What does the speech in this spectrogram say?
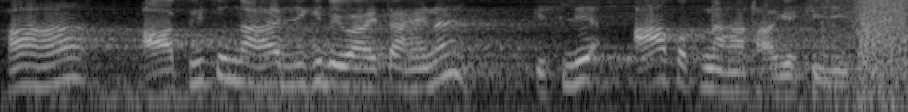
हाँ हाँ आप ही तो नाहर जी की विवाहिता है ना? इसलिए आप अपना हाथ आगे कीजिए।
